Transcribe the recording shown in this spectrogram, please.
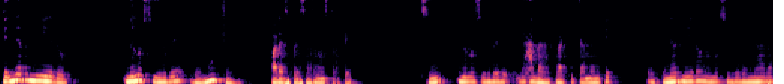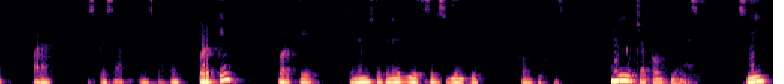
Tener miedo no nos sirve de mucho para expresar nuestra fe. ¿Sí? No nos sirve de nada prácticamente el tener miedo no nos sirve de nada para expresar nuestra fe. ¿Por qué? Porque tenemos que tener, y este es el siguiente, confianza. Mucha confianza. ¿Sí?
